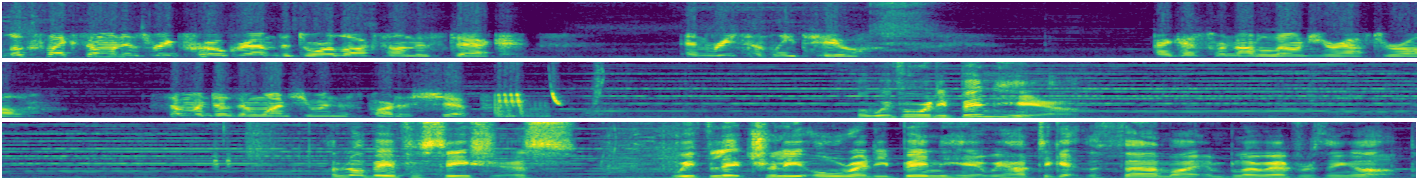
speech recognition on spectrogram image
Looks like someone has reprogrammed the door locks on this deck. And recently, too. I guess we're not alone here after all. Someone doesn't want you in this part of the ship. But we've already been here. I'm not being facetious. We've literally already been here. We had to get the thermite and blow everything up.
